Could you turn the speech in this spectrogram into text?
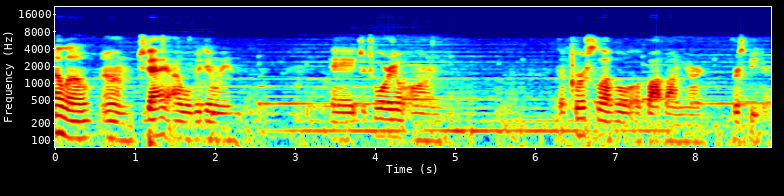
Hello, um, today I will be doing a tutorial on the first level of Bot Boneyard for speedrun.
